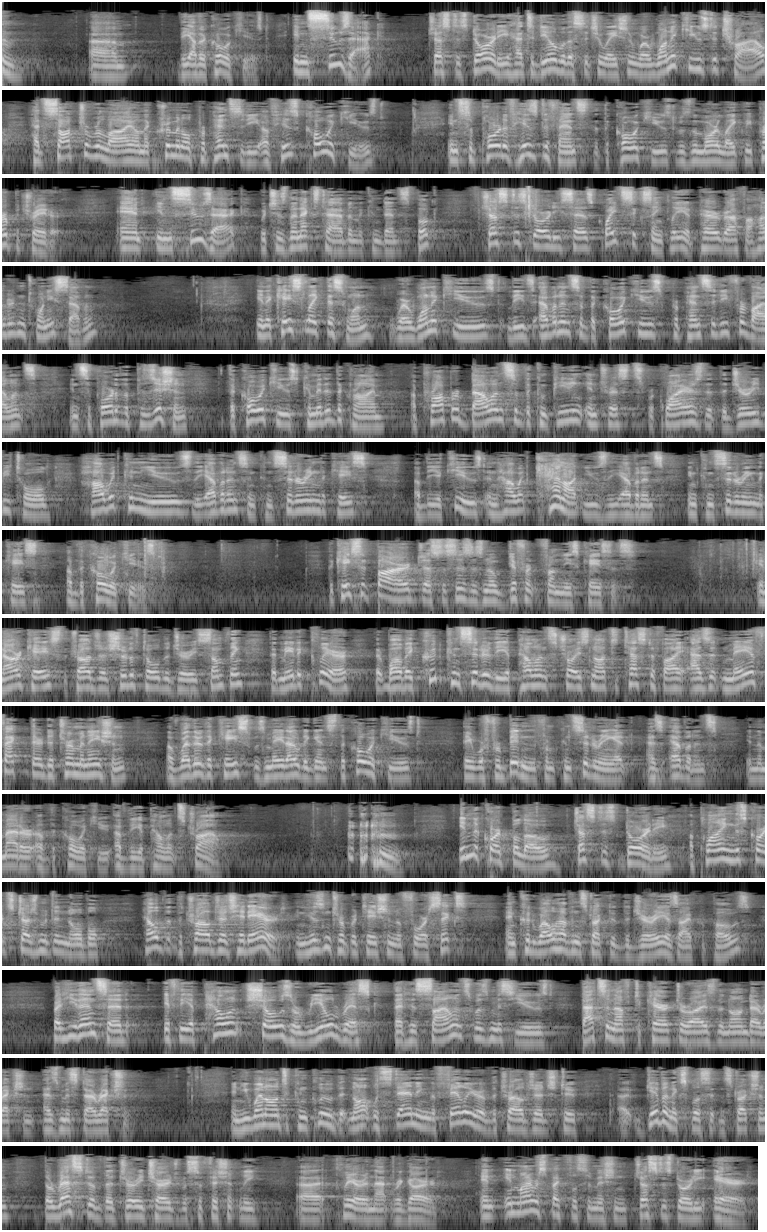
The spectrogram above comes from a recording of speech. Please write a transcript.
um, the other co-accused. In Suzack, Justice Doherty had to deal with a situation where one accused at trial had sought to rely on the criminal propensity of his co-accused in support of his defense that the co-accused was the more likely perpetrator. And in Suzack, which is the next tab in the condensed book, Justice Doherty says quite succinctly at paragraph 127, in a case like this one, where one accused leads evidence of the co-accused propensity for violence in support of the position the co-accused committed the crime, a proper balance of the competing interests requires that the jury be told how it can use the evidence in considering the case of the accused and how it cannot use the evidence in considering the case of the co-accused. The case at bar, Justices, is no different from these cases. In our case, the trial judge should have told the jury something that made it clear that while they could consider the appellant's choice not to testify as it may affect their determination of whether the case was made out against the co-accused, they were forbidden from considering it as evidence in the matter of the co-accused, of the appellant's trial. in the court below, Justice Doherty, applying this court's judgment in Noble, held that the trial judge had erred in his interpretation of 4-6 and could well have instructed the jury, as I propose. But he then said, if the appellant shows a real risk that his silence was misused, that's enough to characterize the non-direction as misdirection. And he went on to conclude that notwithstanding the failure of the trial judge to uh, give an explicit instruction, the rest of the jury charge was sufficiently uh, clear in that regard. And in my respectful submission, Justice Doherty erred.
